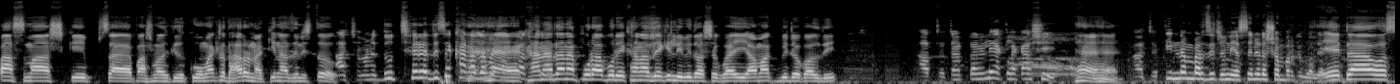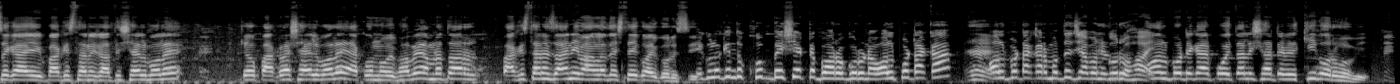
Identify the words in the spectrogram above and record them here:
পাঁচ মাস কি পাঁচ মাস কিছু কম একটা ধারণা কিনা জিনিস তো? আচ্ছা মানে দুধ ছেড়ে দিছে খানা দানা হ্যাঁ হ্যাঁ। খানা দানা পুরাপুরি খানা দেখি লিবি দর্শক ভাই আমাকে ভিডিও কল দি। আচ্ছা চারটা নিলে এক লাখ আশি। হ্যাঁ হ্যাঁ। আচ্ছা তিন নাম্বার যেটা নিয়েছেন এটা সম্পর্কে বলে এটা হচ্ছে গাই পাকিস্তানি রাতি শাইল বলে কেউ পাকড়া শাইল বলে এখন ওইভাবে আমরা তো আর পাকিস্তানে যাইনি বাংলাদেশ থেকে ক্রয় করেছি। এগুলো কিন্তু খুব বেশি একটা বড় গরু না অল্প টাকা হ্যাঁ। অল্প টাকার মধ্যে যেমন গরু হয়। অল্প টাকার পঁয়তাল্লিশ হাজার টাকা কি গরু হবি? হ্যাঁ।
